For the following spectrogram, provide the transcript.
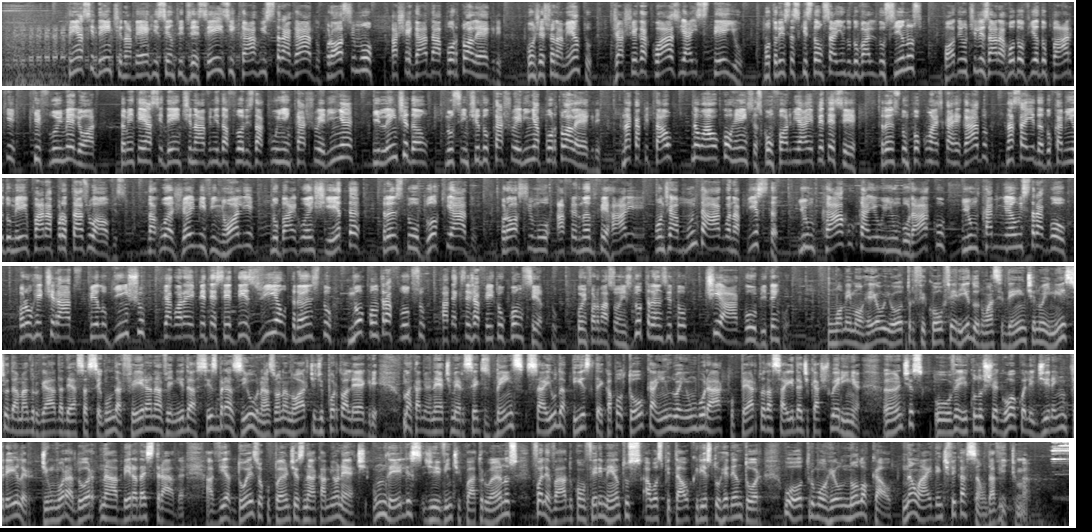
Tem acidente na BR-116 e carro estragado, próximo à chegada a Porto Alegre. Congestionamento já chega quase a esteio. Motoristas que estão saindo do Vale dos Sinos podem utilizar a rodovia do Parque, que flui melhor. Também tem acidente na Avenida Flores da Cunha, em Cachoeirinha, e lentidão no sentido Cachoeirinha-Porto Alegre. Na capital, não há ocorrências, conforme a EPTC. Trânsito um pouco mais carregado na saída do caminho do meio para Protásio Alves. Na rua Jaime Vignoli, no bairro Anchieta, trânsito bloqueado próximo a Fernando Ferrari, onde há muita água na pista e um carro caiu em um buraco e um caminhão estragou. Foram retirados pelo guincho e agora a IPTC desvia o trânsito no contrafluxo até que seja feito o conserto. Com informações do trânsito, Tiago Bittencourt. Um homem morreu e outro ficou ferido num acidente no início da madrugada dessa segunda-feira na Avenida Assis Brasil, na zona norte de Porto Alegre. Uma caminhonete Mercedes-Benz saiu da pista e capotou, caindo em um buraco perto da saída de Cachoeirinha. Antes, o veículo chegou a colidir em um trailer de um morador na beira da estrada. Havia dois ocupantes na caminhonete. Um deles, de 24 anos, foi levado com ferimentos ao Hospital Cristo Redentor. O outro morreu no local. Não há identificação da vítima.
